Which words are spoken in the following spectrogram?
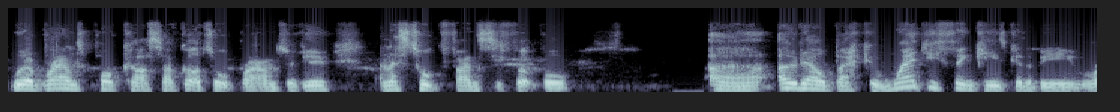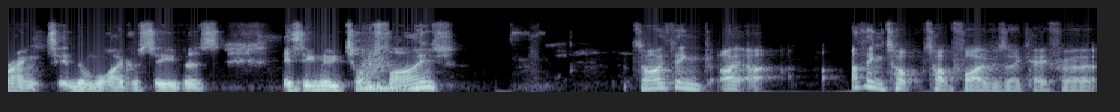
we're a Browns podcast, so I've got to talk Browns with you, and let's talk fantasy football. Uh, Odell Beckham, where do you think he's going to be ranked in the wide receivers? Is he going to be top five? So I think I, I I think top top five is okay for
